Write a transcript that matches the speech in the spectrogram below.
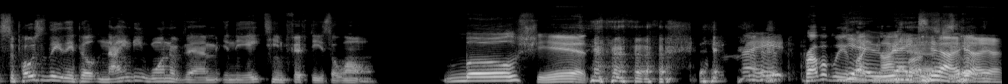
supposedly they built 91 of them in the 1850s alone. Bullshit. Right. Probably in Yeah, like nine right. months. yeah, So yeah,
